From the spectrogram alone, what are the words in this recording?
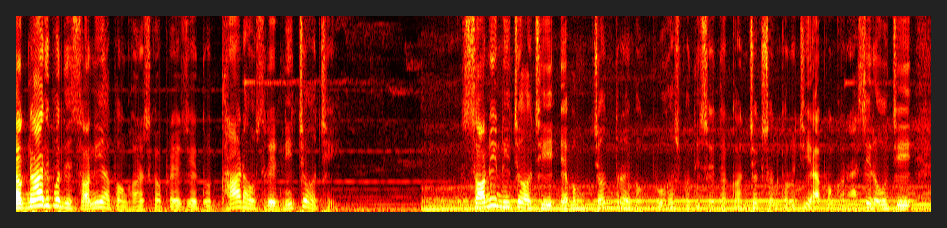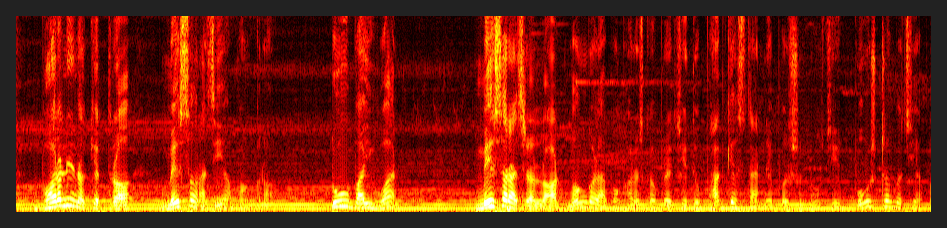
ᱞᱚᱜᱱᱟധിപതി ᱥᱚᱱᱤ ᱟᱯᱚ ᱜᱷᱚᱨᱚᱥᱠᱚ ᱯᱨᱚᱭᱡᱮ ᱛᱚ ᱛᱷᱟᱨᱰ ᱦᱟᱩᱥ ᱨᱮ ᱱᱤᱪᱚ ᱟᱪᱷᱤ ᱚ ᱥᱚᱱᱤ ᱱᱤᱪᱚ ᱟᱪᱷᱤ मेष राशि लर्ड मंगल आप हरस्कोप जीतु भाग्य स्थान में पोजिशन होगी बहु अच्छी आप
